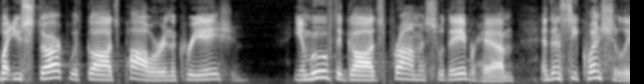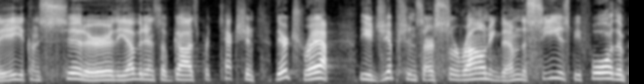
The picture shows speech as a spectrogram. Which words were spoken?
But you start with God's power in the creation. You move to God's promise with Abraham, and then sequentially you consider the evidence of God's protection. They're trapped. The Egyptians are surrounding them. The sea is before them.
